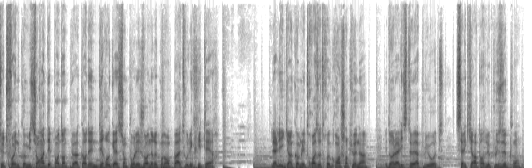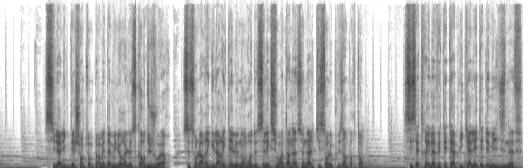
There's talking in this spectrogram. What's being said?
Toutefois, une commission indépendante peut accorder une dérogation pour les joueurs ne répondant pas à tous les critères. La Ligue 1, comme les trois autres grands championnats, est dans la liste la plus haute, celle qui rapporte le plus de points. Si la Ligue des Champions permet d'améliorer le score du joueur, ce sont la régularité et le nombre de sélections internationales qui sont le plus importants. Si cette règle avait été appliquée à l'été 2019,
